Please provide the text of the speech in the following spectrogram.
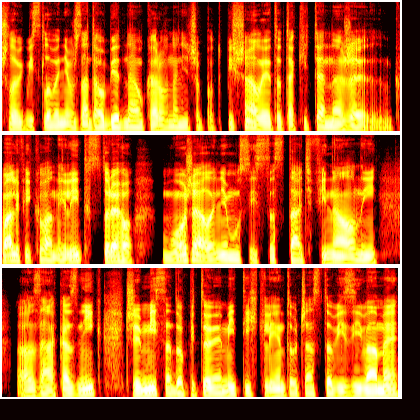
človek vyslovene už zadá objednávku a rovno niečo podpíše, ale je to taký ten, že kvalifikovaný lead, z ktorého môže, ale nemusí sa stať finálny uh, zákazník. Čiže my sa dopytujeme, my tých klientov často vyzývame,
